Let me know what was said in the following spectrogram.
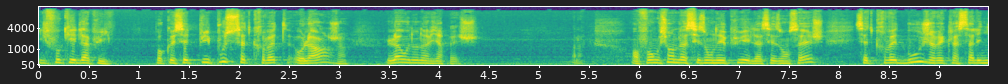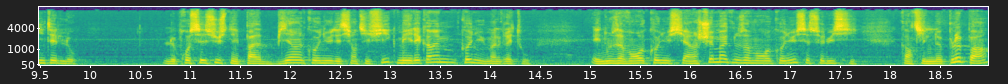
il faut qu'il y ait de la pluie. Pour que cette pluie pousse cette crevette au large, là où nos navires pêchent. En fonction de la saison des pluies et de la saison sèche, cette crevette bouge avec la salinité de l'eau. Le processus n'est pas bien connu des scientifiques, mais il est quand même connu malgré tout. Et nous avons reconnu, s'il y a un schéma que nous avons reconnu, c'est celui-ci. Quand il ne pleut pas,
